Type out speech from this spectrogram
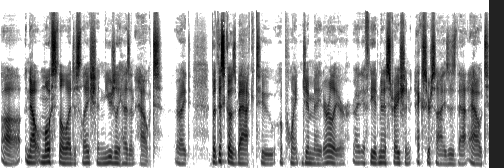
Uh, now, most of the legislation usually has an out, right? But this goes back to a point Jim made earlier, right? If the administration exercises that out,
